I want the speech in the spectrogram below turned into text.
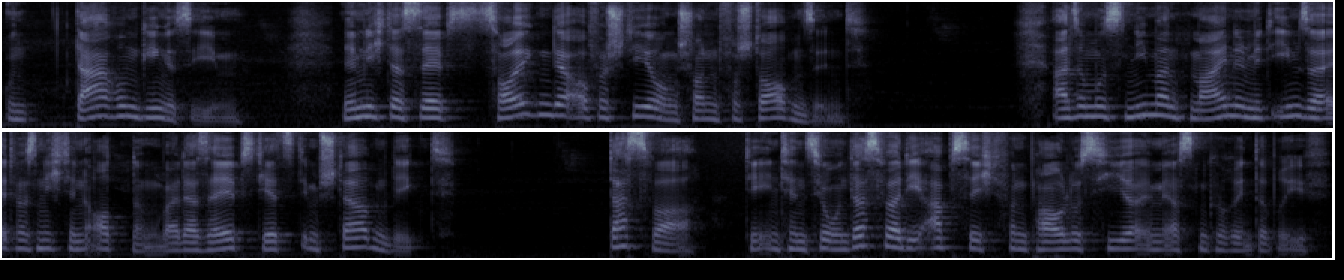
Und darum ging es ihm, nämlich dass selbst Zeugen der Auferstehung schon verstorben sind. Also muss niemand meinen, mit ihm sei etwas nicht in Ordnung, weil er selbst jetzt im Sterben liegt. Das war die Intention, das war die Absicht von Paulus hier im ersten Korintherbrief.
